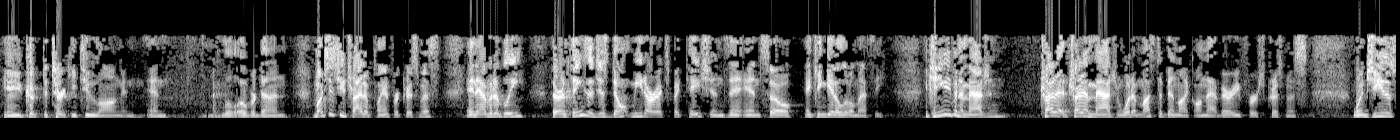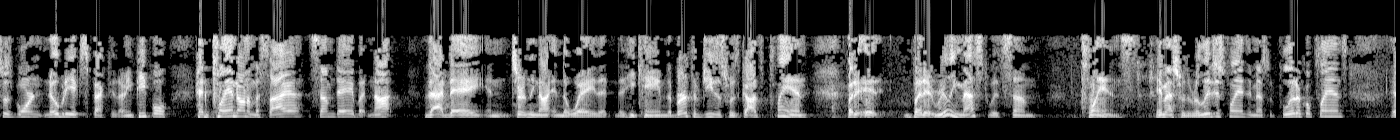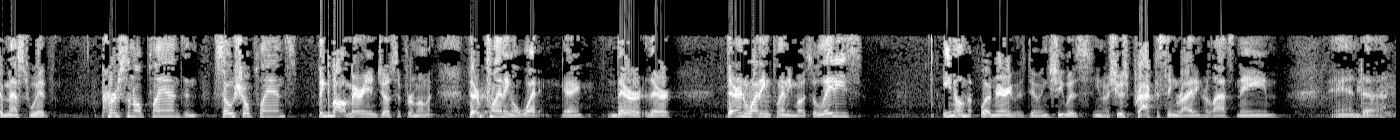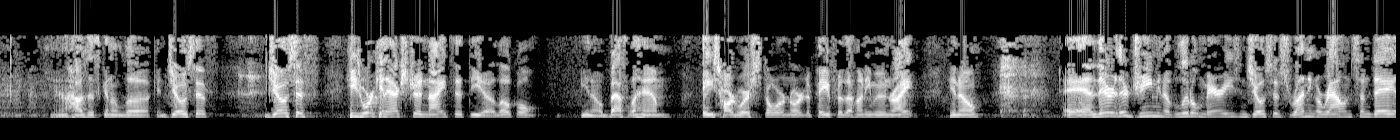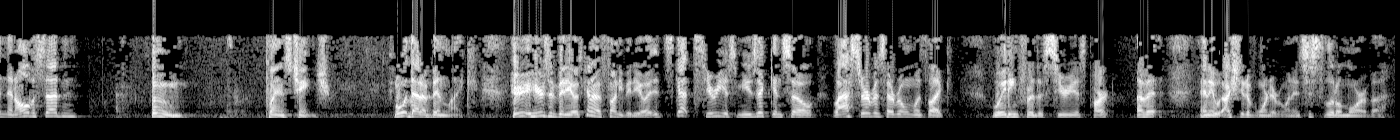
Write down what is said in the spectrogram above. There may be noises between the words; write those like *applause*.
you know, you cooked the turkey too long and and a little overdone. Much as you try to plan for Christmas, inevitably there are things that just don't meet our expectations, and, and so and can get a little messy. And can you even imagine? Try to try to imagine what it must have been like on that very first Christmas when Jesus was born. Nobody expected. I mean, people had planned on a Messiah someday, but not that day and certainly not in the way that, that he came. The birth of Jesus was God's plan, but it, but it really messed with some plans. It messed with religious plans, it messed with political plans, it messed with personal plans and social plans. Think about Mary and Joseph for a moment. They're planning a wedding, okay? They're they're they're in wedding planning mode. So ladies, you know what Mary was doing. She was, you know, she was practicing writing her last name and uh you know, how's this going to look? And Joseph, Joseph, he's working extra nights at the uh, local, you know, Bethlehem Ace Hardware store in order to pay for the honeymoon, right? You know, and they're they're dreaming of little Marys and Josephs running around someday, and then all of a sudden, boom, plans change. What would that have been like? Here, here's a video. It's kind of a funny video. It's got serious music, and so last service, everyone was like, waiting for the serious part of it. And it, I should have warned everyone. It's just a little more of a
